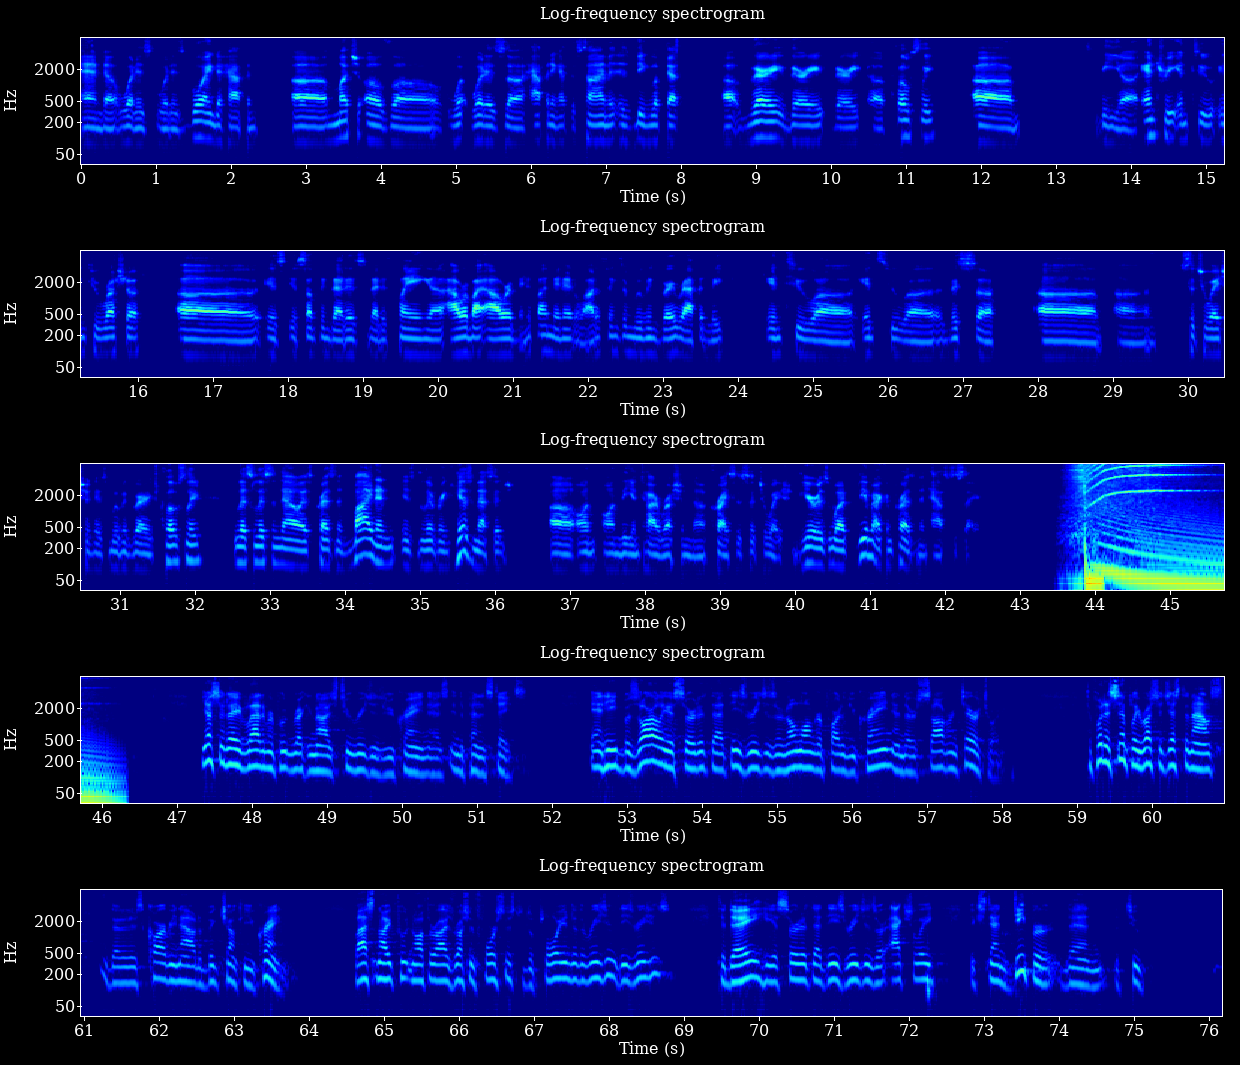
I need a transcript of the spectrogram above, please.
and uh, what is what is going to happen. Uh, much of uh, what what is uh, happening at this time is being looked at uh, very, very, very uh, closely. Um, the uh, entry into into Russia uh, is is something that is that is playing uh, hour by hour, minute by minute. A lot of things are moving very rapidly into uh, into this situation is moving very closely. Let's listen now as President Biden is delivering his message uh, on on the entire Russian uh, crisis situation. Here is what the American president has to say. Yesterday, Vladimir Putin recognized two regions of Ukraine as independent states. And he bizarrely asserted that these regions are no longer part of Ukraine and their sovereign territory. To put it simply, Russia just announced that it is carving out a big chunk of Ukraine. Last night, Putin authorized Russian forces to deploy into the region, these regions. Today, he asserted that these regions are actually extend deeper than the two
